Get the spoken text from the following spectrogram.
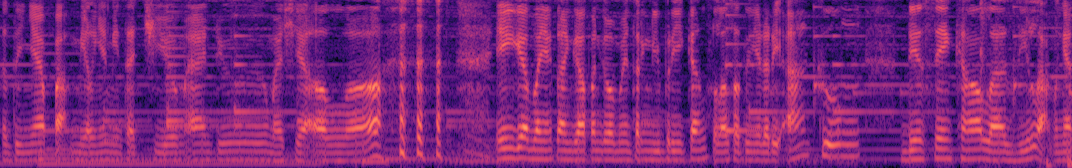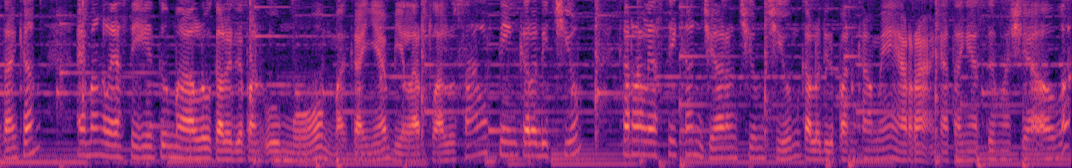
Tentunya Pak Milnya minta cium, aduh Masya Allah. Hingga banyak tanggapan komentar yang diberikan Salah satunya dari akun DCK Lazila Mengatakan, emang Lesti itu malu kalau di depan umum Makanya Bilar selalu salting kalau dicium karena Lesti kan jarang cium-cium kalau di depan kamera Katanya tuh Masya Allah.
